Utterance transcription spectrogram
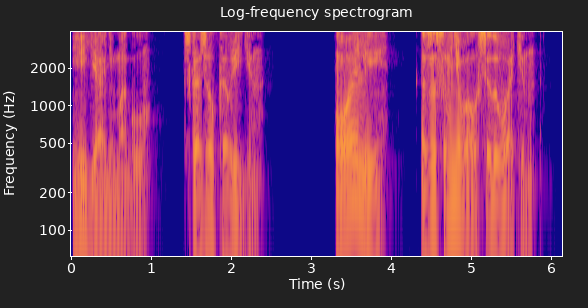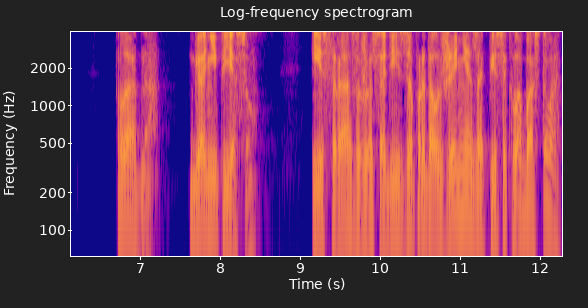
«И я не могу», — сказал Кавригин. «Ой ли?» — засомневался Дувакин. «Ладно, гони пьесу. И сразу же садись за продолжение записок Лобастова.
